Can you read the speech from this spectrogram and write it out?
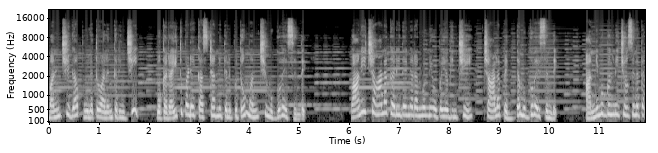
మంచిగా పూలతో అలంకరించి ఒక రైతు పడే కష్టాన్ని తెలుపుతూ మంచి ముగ్గు వేసింది. వాణి చాలా ఖరీదైన రంగుల్ని ఉపయోగించి చాలా పెద్ద ముగ్గు వేసింది. అన్ని ముగ్గుల్ని చూసిన త-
